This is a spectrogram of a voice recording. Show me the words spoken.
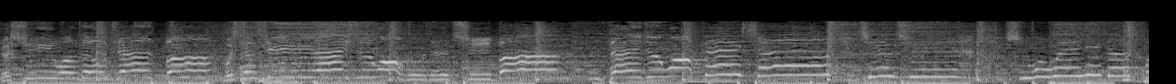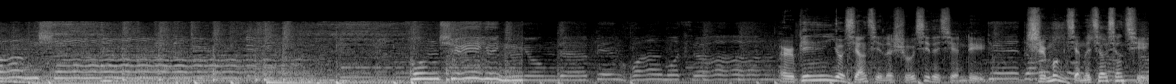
让希望都绽放，我相信爱是我的翅膀，带着我飞翔，坚持是我唯一的方向。风起云，耳边又响起了熟悉的旋律，是梦想的交响曲。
